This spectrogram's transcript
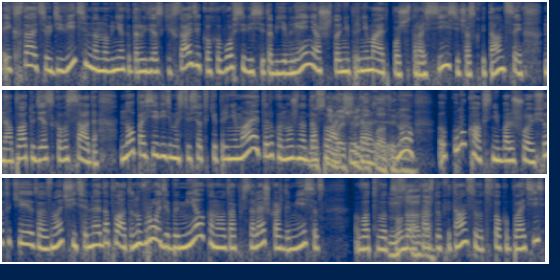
И, кстати, удивительно, но в некоторых детских садиках и вовсе висит объявление, что не принимает Почта России сейчас квитанции на оплату детского сада. Но, по всей видимости, все-таки принимает, только нужно ну, доплачивать большой да. доплатой, ну, да. ну, как с небольшой? Все-таки это значительная доплата. Ну, вроде бы мелко, но вот так, представляешь, каждый месяц вот, вот ну, за да, каждую да. квитанцию вот столько платить.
